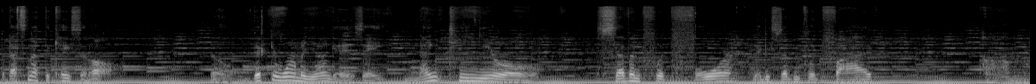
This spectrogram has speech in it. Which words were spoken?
but that's not the case at all. No, Victor Wembanyama is a 19-year-old, seven foot four, maybe seven foot five, um,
